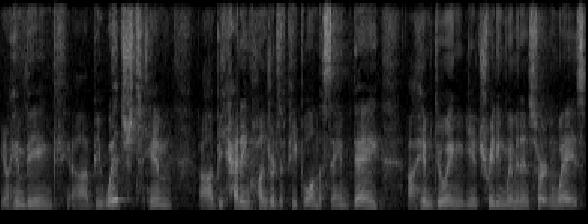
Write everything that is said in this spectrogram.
you know, him being uh, bewitched, him uh, beheading hundreds of people on the same day, uh, him doing, you know, treating women in certain ways.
